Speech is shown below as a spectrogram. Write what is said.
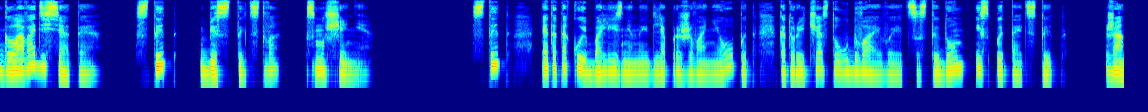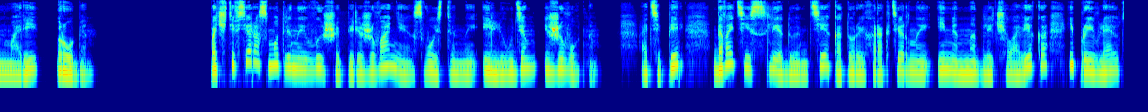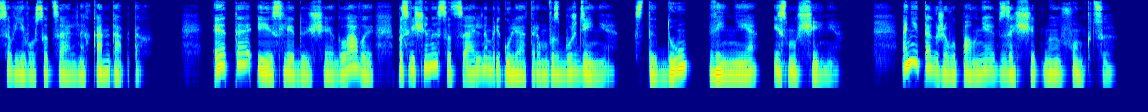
Глава 10. Стыд, бесстыдство, смущение. Стыд — это такой болезненный для проживания опыт, который часто удваивается стыдом испытать стыд. Жан-Мари Робин. Почти все рассмотренные выше переживания свойственны и людям, и животным. А теперь давайте исследуем те, которые характерны именно для человека и проявляются в его социальных контактах. Это и следующие главы посвящены социальным регуляторам возбуждения — стыду, вине и смущению. Они также выполняют защитную функцию.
